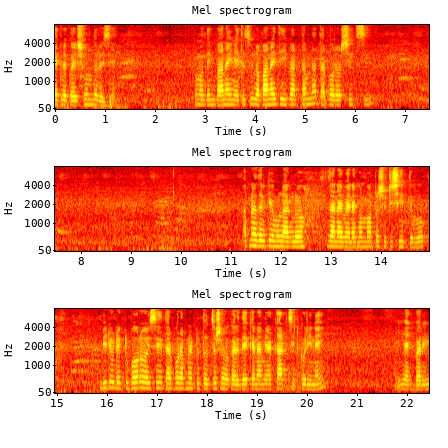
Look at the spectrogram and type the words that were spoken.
দেখলে কয় সুন্দর হয়েছে কোনো দিন বানাই নাই তো চুলা বানাইতেই পারতাম না, তারপরেও শিখছি। আপনাদের কেমন লাগল জানাবেন এখন মটরশুঁটি সিদ্ধ হোক। ভিডিওটা একটু বড় হয়েছে, তারপর আপনার একটু ধৈর্য সহকারে দেখেন, আমি আর কাট ছিট করি নাই। এই একবারই।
